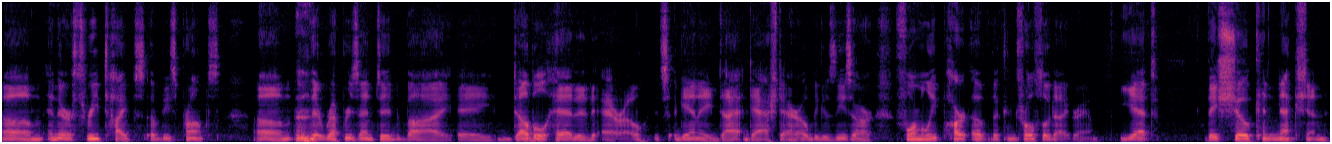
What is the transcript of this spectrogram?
Um, and there are three types of these prompts. Um, they're represented by a double-headed arrow. It's again a da dashed arrow because these are formally part of the control flow diagram, yet they show connection.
